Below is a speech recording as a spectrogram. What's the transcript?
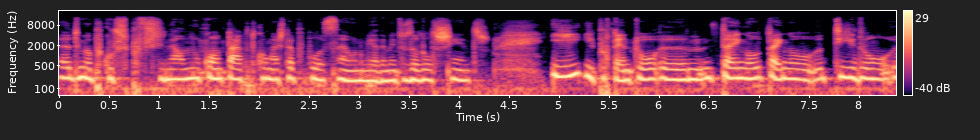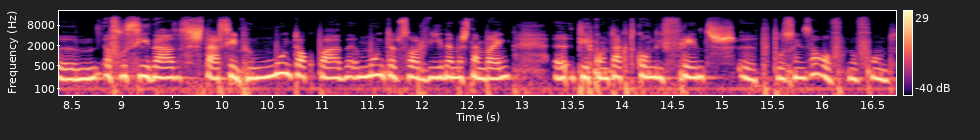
uh, do meu percurso profissional no contacto com esta população, nomeadamente os adolescentes. E, e portanto, um, tenho, tenho tido um, a felicidade de estar sempre muito ocupada, muito absorvida, mas também uh, ter contacto com diferentes uh, populações-alvo, no fundo.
